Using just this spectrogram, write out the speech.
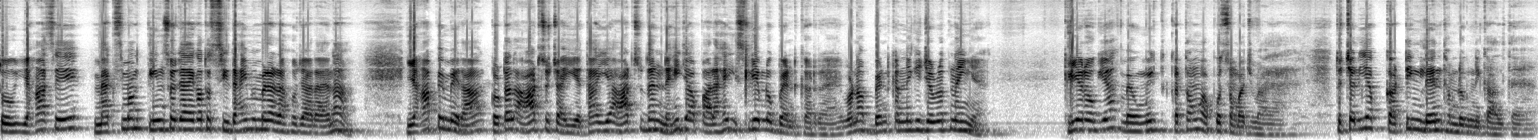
तो यहाँ से मैक्सिमम तीन सौ जाएगा तो सीधा ही में मेरा हो जा रहा है ना? यहाँ पे मेरा टोटल आठ सौ चाहिए था। ये आठ सौ उधर नहीं जा पा रहा है, इसलिए हम लोग बेंड कर रहे हैं। वरना बेंड करने की ज़रूरत नहीं है। क्लियर हो गया? मैं उम्मीद करता हूँ आपको समझ में आया है। तो चलिए अब कटिंग लेंथ हम लोग निकालते हैं।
